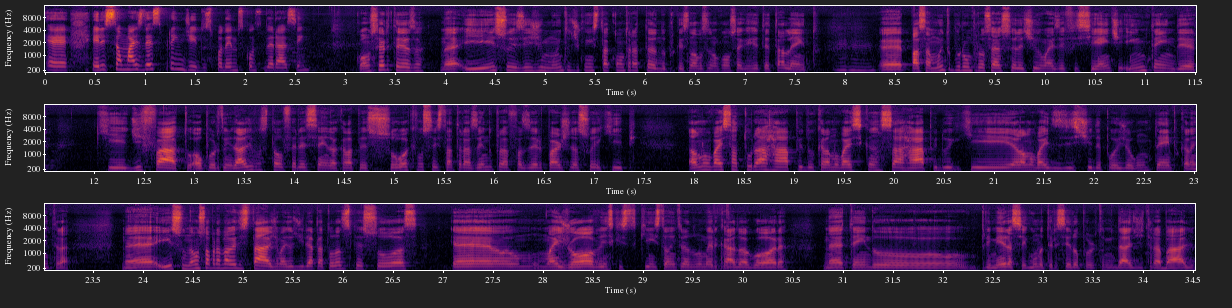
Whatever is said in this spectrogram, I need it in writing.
é, eles são mais desprendidos, podemos considerar assim? Com certeza, né? E isso exige muito de quem está contratando, porque senão você não consegue reter talento. Uhum. É, passa muito por um processo seletivo mais eficiente e entender que, de fato, a oportunidade que você está oferecendo àquela pessoa que você está trazendo para fazer parte da sua equipe, ela não vai saturar rápido, que ela não vai se cansar rápido e que ela não vai desistir depois de algum tempo que ela entrar. Né? Isso não só para a vaga de estágio, mas eu diria para todas as pessoas é, mais jovens que, que estão entrando no mercado agora, né, tendo primeira, segunda, terceira oportunidade de trabalho,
